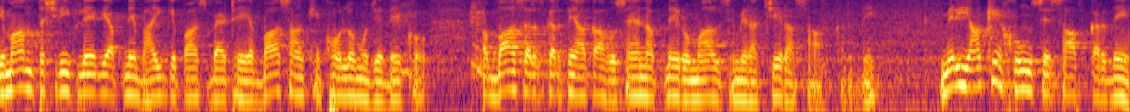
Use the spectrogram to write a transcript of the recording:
امام تشریف لے گئے، اپنے بھائی کے پاس بیٹھے۔ عباس، آنکھیں کھولو، مجھے دیکھو۔ عباس عرض کرتے ہیں، آقا حسین، اپنے رومال سے میرا چہرہ صاف کر دیں۔ میری آنکھیں خون سے صاف کر دیں۔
